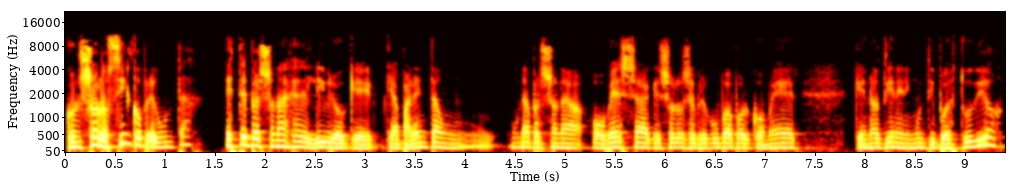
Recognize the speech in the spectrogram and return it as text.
con solo cinco preguntas, este personaje del libro que, aparenta una persona obesa que solo se preocupa por comer, que no tiene ningún tipo de estudios,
